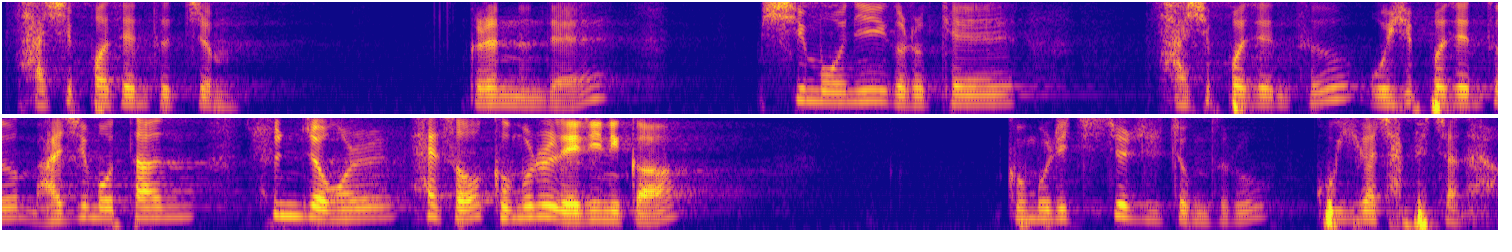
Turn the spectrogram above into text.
40%쯤 그랬는데, 시몬이 그렇게 40%, 50% 마지 못한 순종을 해서 그물을 내리니까 그물이 찢어질 정도로 고기가 잡혔잖아요.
